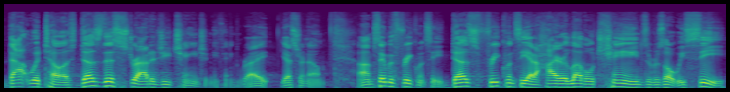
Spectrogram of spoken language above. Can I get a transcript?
That would tell us, does this strategy change anything, right? Yes or no. Um, same with frequency. Does frequency at a higher level change the result we see?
